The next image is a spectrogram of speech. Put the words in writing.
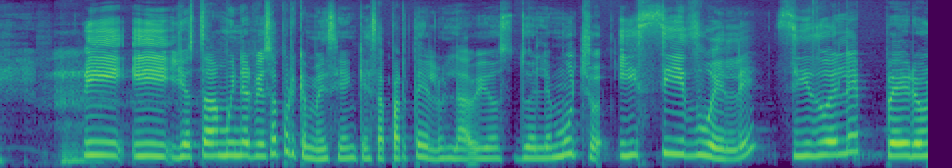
y, y yo estaba muy nerviosa porque me decían que esa parte de los labios duele mucho y sí duele, sí duele, pero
